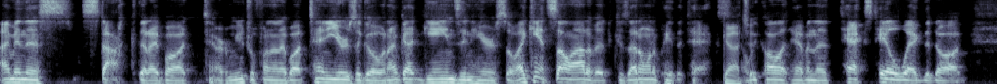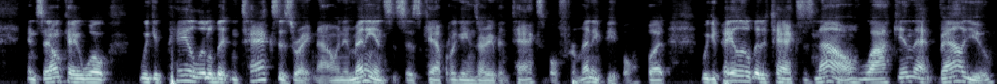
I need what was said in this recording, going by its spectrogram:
I'm in this stock that I bought or mutual fund that I bought 10 years ago, and I've got gains in here. So I can't sell out of it because I don't want to pay the tax. Gotcha. You know, we call it having the tax tail wag the dog and say, okay, well, we could pay a little bit in taxes right now. And in many instances, capital gains are even taxable for many people, but we could pay a little bit of taxes now, lock in that value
